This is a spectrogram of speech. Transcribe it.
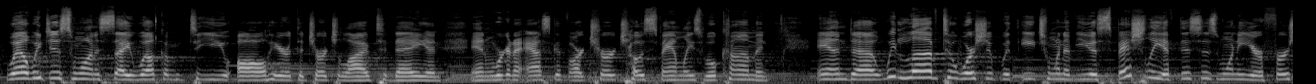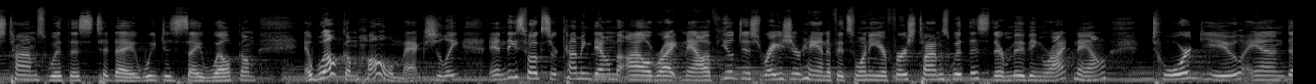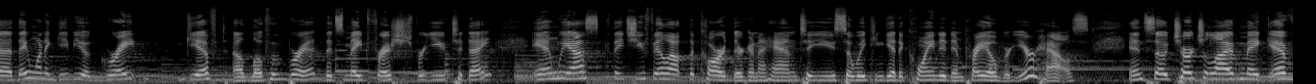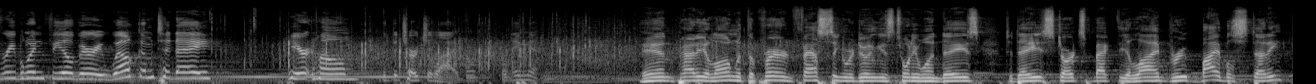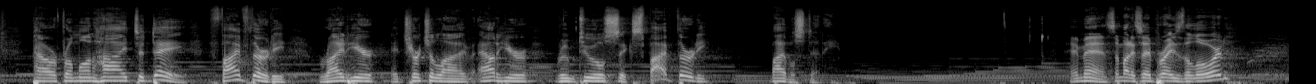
Well, we just want to say welcome to you all here at the Church Alive today, and, and we're going to ask if our church host families will come and and uh, we love to worship with each one of you, especially if this is one of your first times with us today. We just say welcome and welcome home, actually. And these folks are coming down the aisle right now. If you'll just raise your hand if it's one of your first times with us, they're moving right now toward you, and uh, they want to give you a great gift, a loaf of bread that's made fresh for you today. And we ask that you fill out the card they're going to hand to you so we can get acquainted and pray over your house. And so, Church Alive, make everyone feel very welcome today here at home with the Church Alive. Amen. And Patty, along with the prayer and fasting we're doing these 21 days, today starts back the Alive Group Bible Study, Power from on High today, 5:30 right here at Church Alive, out here, room 206, 530, Bible study. Amen. Somebody say, Praise the Lord.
